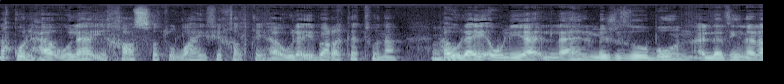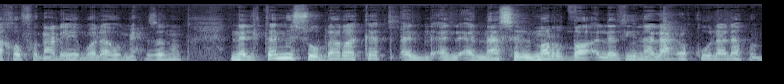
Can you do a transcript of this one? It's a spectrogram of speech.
نقول هؤلاء خاصة الله في خلقه هؤلاء بركتنا. هؤلاء أولياء الله المجذوبون الذين لا خوف عليهم ولا هم يحزنون. نلتمس بركة الناس المرضى الذين لا عقول لهم.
